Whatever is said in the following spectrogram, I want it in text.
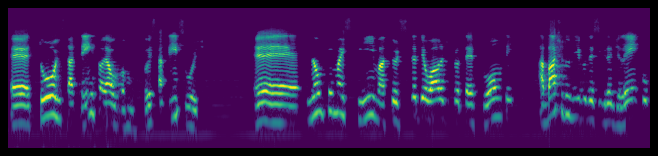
É, Torres está tenso, olha, o Torres está tenso hoje. É, não tem mais clima, a torcida deu aula de protesto ontem, abaixo do nível desse grande elenco.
